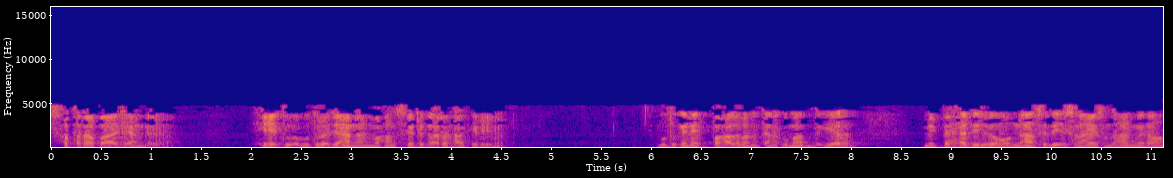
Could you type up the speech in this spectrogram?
සතර අපායට යන්න වෙනවා. හේතුව බුදුරජාණන් වහන්සේට ගරහා කිරීම. බුදු කෙනෙක් පහළ වන තැන කුමක්ද කියලා මේ පැහැදිලිවම උන්වහන්සේ දේශනාවේ සඳහන් වෙනවා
